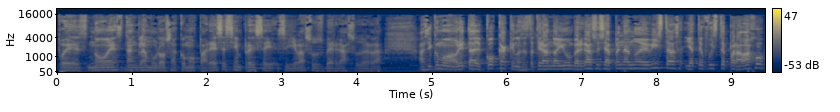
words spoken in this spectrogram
pues no es tan glamurosa como parece, siempre se, lleva sus vergazos, ¿verdad? Así como ahorita el Coca que nos está tirando ahí un vergazo si apenas nueve vistas, ya te fuiste para abajo.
